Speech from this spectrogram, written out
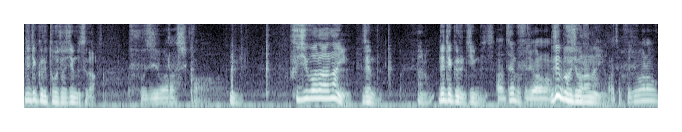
出てくる登場人物が。藤原氏か。藤原なんよ全部。あの出てくる人物。あ全部藤原なの全部藤原なんよ。あじゃあ藤原を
